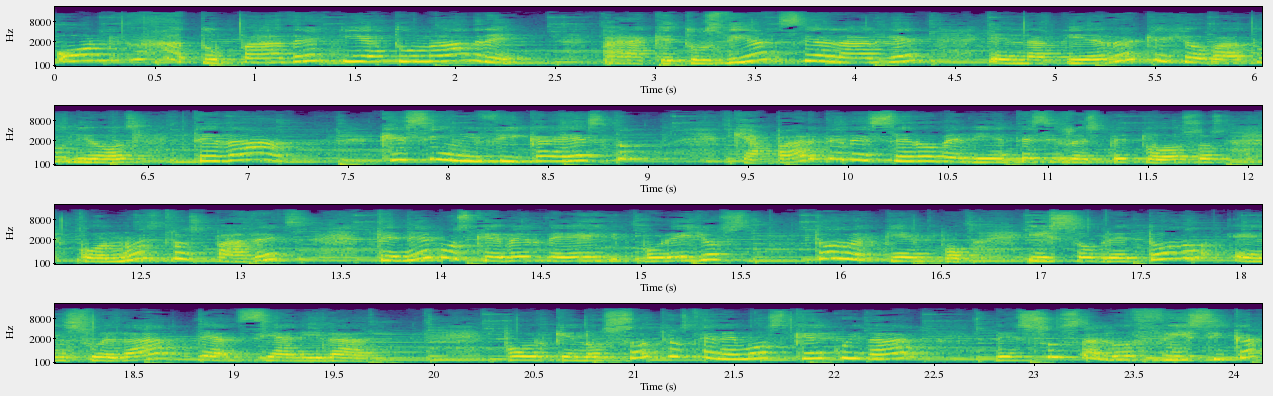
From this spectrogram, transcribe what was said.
Honra a tu padre y a tu madre, para que tus días se alarguen en la tierra que Jehová tu Dios te da. ¿Qué significa esto? que aparte de ser obedientes y respetuosos con nuestros padres, tenemos que ver de por ellos todo el tiempo y sobre todo en su edad de ancianidad, porque nosotros tenemos que cuidar de su salud física,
